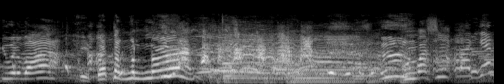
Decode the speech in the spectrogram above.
Gimana, Pak? kita temenan. Apa sih? Lagian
